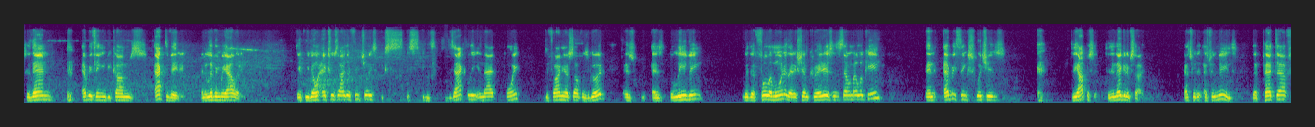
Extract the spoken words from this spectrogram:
so then everything becomes activated and a living reality. If we don't exercise our free choice, it's, it's exactly in that point, defining ourselves as good, as, as believing with the full amuna that Hashem created us as a Tzelem Elohim, and everything switches to the opposite, to the negative side. That's what it, that's what it means. The petach,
